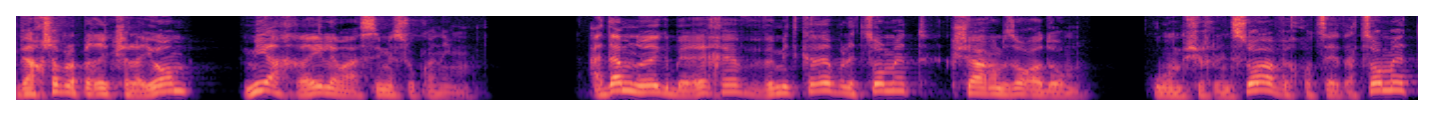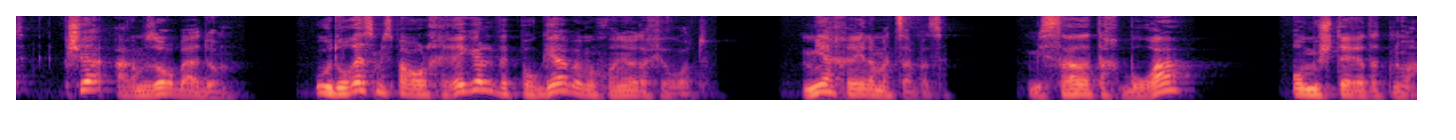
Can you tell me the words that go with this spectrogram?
ועכשיו לפרק של היום, מי אחראי למעשים מסוכנים? אדם נוהג ברכב ומתקרב לצומת כשהרמזור אדום. הוא ממשיך לנסוע וחוצה את הצומת כשהרמזור באדום. הוא דורס מספר הולכי רגל ופוגע במכוניות אחרות. מי אחראי למצב הזה? משרד התחבורה או משטרת התנועה?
